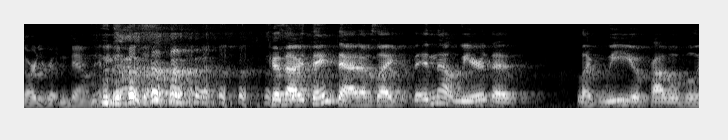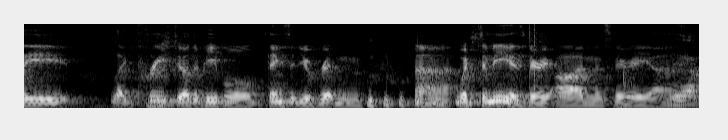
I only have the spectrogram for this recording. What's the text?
already written down anyway. Because I think that I was like, isn't that weird that like we have probably like preached to other people things that you've written, uh, which to me is very odd and it's very uh, Yeah.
